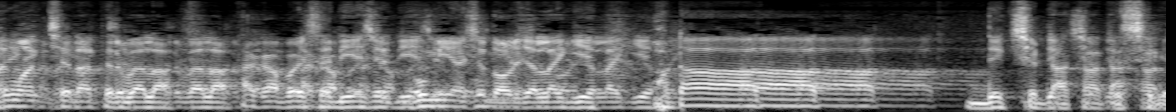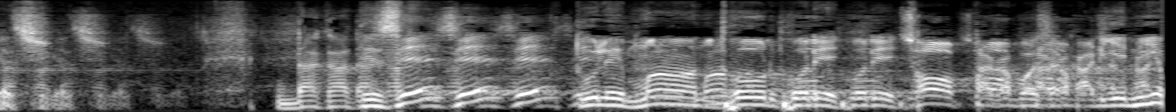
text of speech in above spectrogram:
ঘুমাচ্ছে রাতের বেলা টাকা পয়সা দিয়েছে ঘুমিয়ে আছে দরজা লাগিয়ে হঠাৎ দেখছে ডাকাত এসে গেছে। ডাকাত এসে তুলে মা ধর করে সব টাকা পয়সা কাড়িয়ে নিয়ে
